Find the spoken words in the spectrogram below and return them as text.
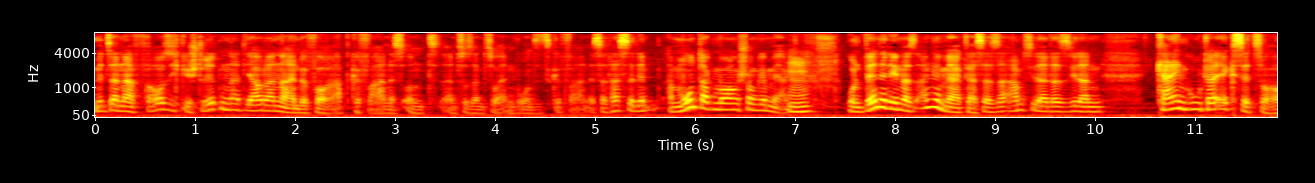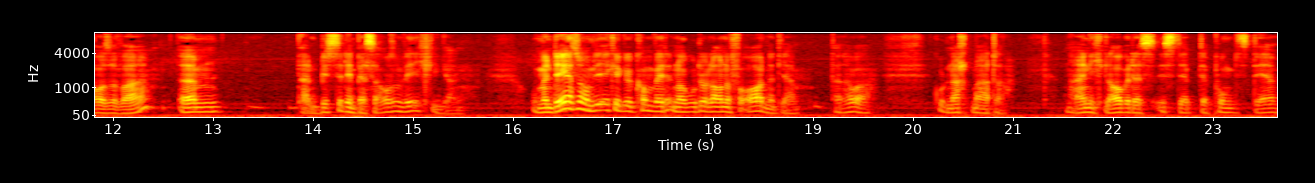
mit seiner Frau sich gestritten hat, ja oder nein, bevor er abgefahren ist und äh, zu seinem zweiten Wohnsitz gefahren ist. Das hast du dem, am Montagmorgen schon gemerkt. Mhm. Und wenn du dem was angemerkt hast, dass er abends wieder, dass es wieder ein, kein guter Exit zu Hause war, ähm, dann bist du dem besser aus dem Weg gegangen. Und wenn der jetzt noch um die Ecke gekommen wäre, hätte er noch gute Laune verordnet, ja, dann aber gute Nacht, Martha. Nein, ich glaube, das ist der, der Punkt, ist der,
